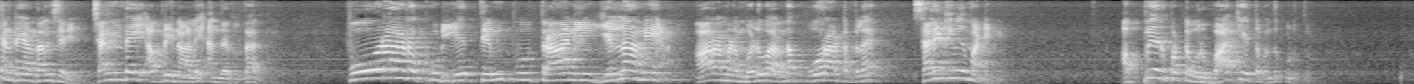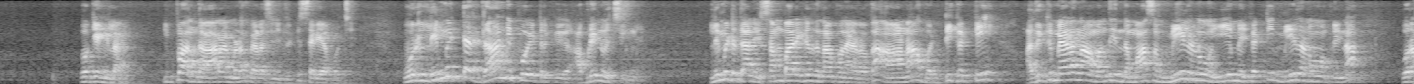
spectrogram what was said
சண்டையாக இருந்தாலும் சரி சண்டை அப்படின்னாலே அந்த இடத்துல தான் இருக்கு. போராடக்கூடிய தெம்பு திராணி எல்லாமே ஆறாம் இடம் வலுவாக இருந்தால் போராட்டத்தில் சலிக்கவே மாட்டீங்க. அப்பேற்பட்ட ஒரு பாக்கியத்தை வந்து கொடுத்துரும். ஓகேங்களா? இப்போ அந்த ஆறாம் இடம் வேலை செஞ்சுட்டு இருக்கு சரியா போச்சு. ஒரு லிமிட்டை தாண்டி போயிட்டு இருக்கு அப்படின்னு வச்சுக்கோங்க. லிமிட்டை தாண்டி சம்பாதிக்கிறது நாற்பதாயிரம் தான். ஆனால் வட்டி கட்டி அதுக்கு மேலே நான் வந்து இந்த மாதம் மீளணும் இஎம்ஐ கட்டி மீளணும் அப்படின்னா ஒரு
